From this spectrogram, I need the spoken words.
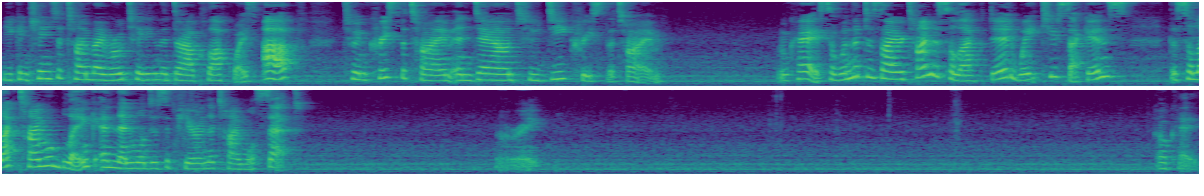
you can change the time by rotating the dial clockwise up to increase the time and down to decrease the time. Okay, so when the desired time is selected, wait two seconds. The select time will blink and then will disappear and the time will set. All right. Okay,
